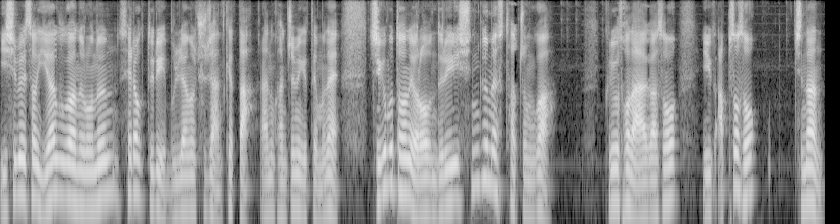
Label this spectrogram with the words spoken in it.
21선 이하 구간으로는 세력들이 물량을 주지 않겠다라는 관점이기 때문에 지금부터는 여러분들이 신규 매수 타점과 그리고 더 나아가서 이 앞서서 지난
